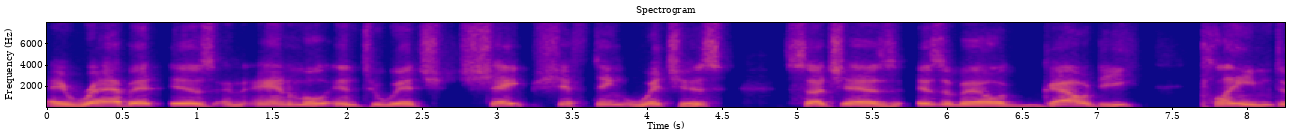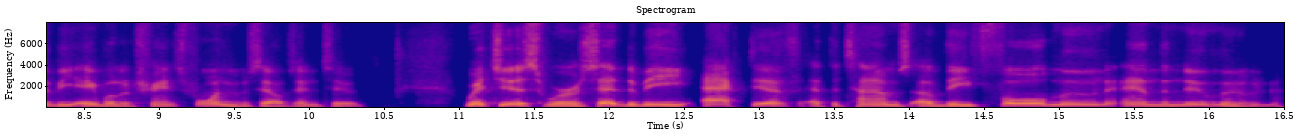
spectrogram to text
A rabbit is an animal into which shape shifting witches, such as Isobel Gowdie, claim to be able to transform themselves into. Witches were said to be active at the times of the full moon and the new moon.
